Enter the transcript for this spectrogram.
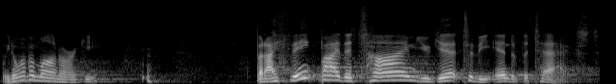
We don't have a monarchy. But I think by the time you get to the end of the text,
